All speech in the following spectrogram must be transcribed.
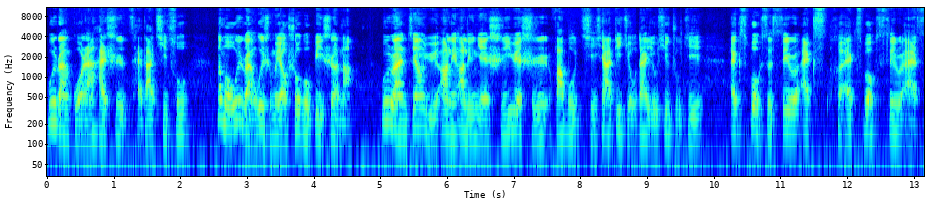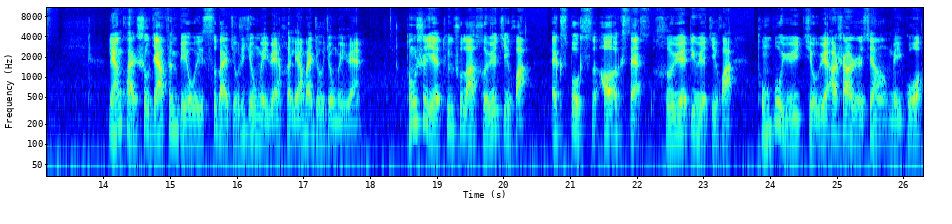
微软果然还是财大气粗。那么，微软为什么要收购毕设呢？微软将于2020年11月10日发布旗下第九代游戏主机 Xbox Series X 和 Xbox Series S，两款售价分别为499美元和299美元。同时，也推出了合约计划 Xbox All Access 合约订阅计划。同步于九月二十二日向美国、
